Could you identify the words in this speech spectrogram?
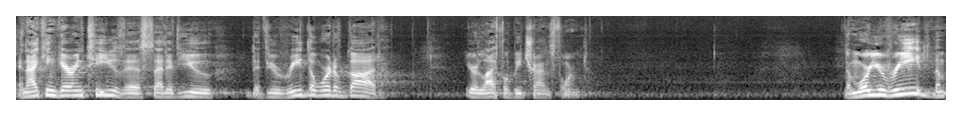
And I can guarantee you this that if you, if you read the Word of God, your life will be transformed. The more you read the,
